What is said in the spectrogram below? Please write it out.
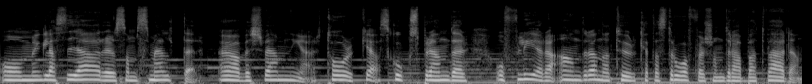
om glaciärer som smälter, översvämningar, torka, skogsbränder och flera andra naturkatastrofer som drabbat världen.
